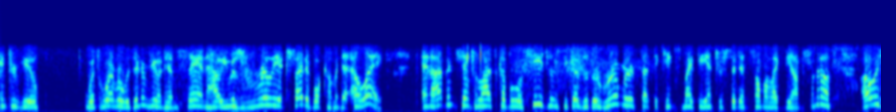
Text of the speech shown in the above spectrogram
interview with whoever was interviewing him, saying how he was really excited about coming to LA. And I've been saying for the last couple of seasons, because of the rumors that the Kings might be interested in someone like Dion Phaneuf, I always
